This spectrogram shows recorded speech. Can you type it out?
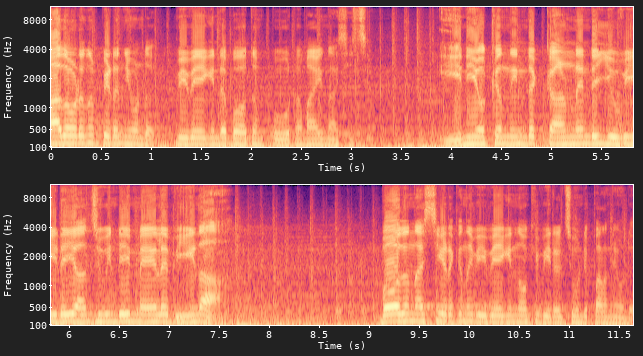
അതോടൊന്നും പിടഞ്ഞുകൊണ്ട് വിവേകിന്റെ ബോധം പൂർണമായി നശിച്ചു. ഇനിയൊക്കെ നിന്റെ കണ്ണന്റെ യുവിയുടെയും അജുവിന്റെയും മേലെ വീണ. ബോധം നശിച്ചു കിടക്കുന്ന വിവേകിനെ നോക്കി വിരൽ ചൂണ്ടി പറഞ്ഞുകൊണ്ട്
